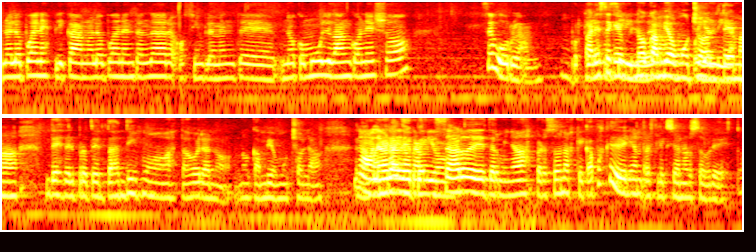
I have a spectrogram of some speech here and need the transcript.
no lo pueden explicar, no lo pueden entender o simplemente no comulgan con ello, se burlan. Porque Parece que no cambió mucho el tema desde el protestantismo hasta ahora, no, no cambió mucho la, manera de pensar de determinadas personas que capaz que deberían reflexionar sobre esto.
